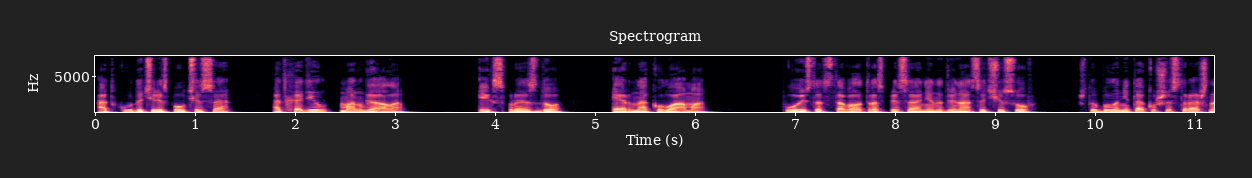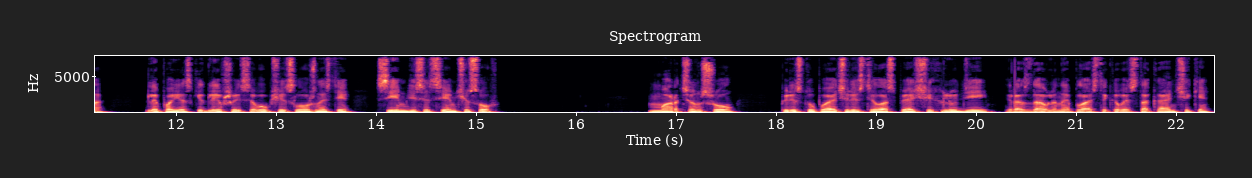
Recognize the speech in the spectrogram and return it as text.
откуда через полчаса отходил Мангала, экспресс до Эрнакулама. Поезд отставал от расписания на 12 часов, что было не так уж и страшно для поездки, длившейся в общей сложности 77 часов. Марчин шел, переступая через тела спящих людей и раздавленные пластиковые стаканчики.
